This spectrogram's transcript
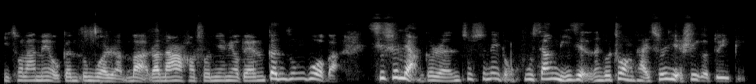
你从来没有跟踪过人吧？然后男二号说你也没有被人跟踪过吧？其实两个人就是那种互相理解的那个状态，其实也是一个对比，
